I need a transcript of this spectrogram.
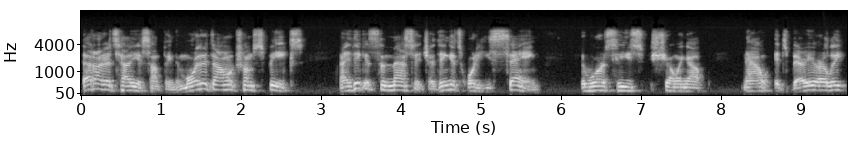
That ought to tell you something. The more that Donald Trump speaks, I think it's the message. I think it's what he's saying. The worse he's showing up. Now, it's very early.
